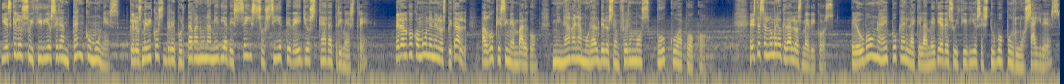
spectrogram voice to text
Y es que los suicidios eran tan comunes que los médicos reportaban una media de seis o siete de ellos cada trimestre. Era algo común en el hospital, algo que sin embargo minaba la moral de los enfermos poco a poco. Este es el número que dan los médicos, pero hubo una época en la que la media de suicidios estuvo por los aires.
